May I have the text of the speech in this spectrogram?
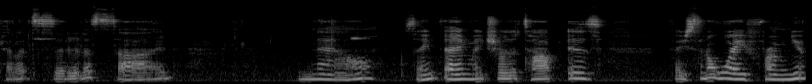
Okay let's set it aside. Now same thing make sure the top is facing away from you.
